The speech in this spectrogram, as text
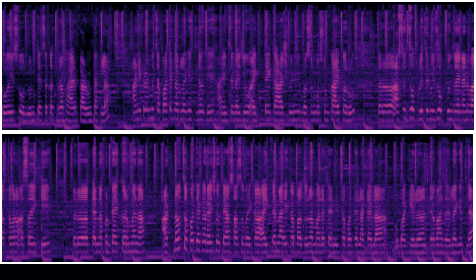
तोही सोलून त्याचा कचरा बाहेर काढून टाकला. आणि इकडे मी चपात्या करायला घेतले होते. आईचं काय जीव ऐकतंय का? अश्विन मी बसून बसून काय करू? तर असं झोपले तर मी झोपून जाईल आणि वातावरण असं आहे की तर त्यांना पण काय कर्म ना आठ नऊ चपात्या करायच्या होत्या सासूबाई का ऐकताना एका बाजूला मला त्यांनी चपात्या लाटायला उभा केलं आणि त्या भाजायला घेतल्या.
